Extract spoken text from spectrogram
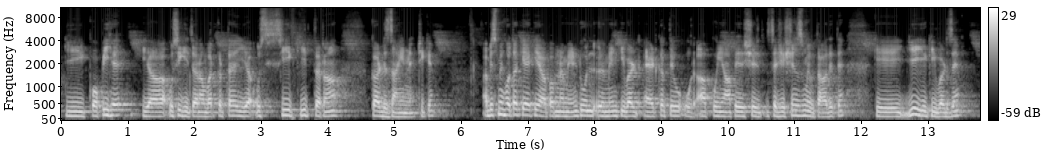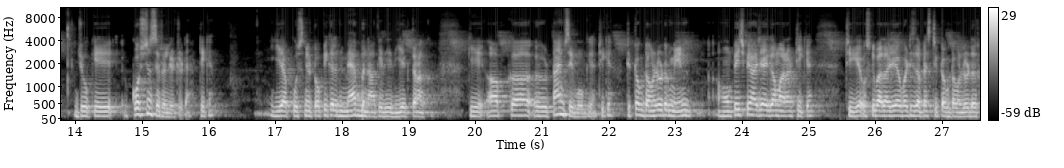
की कॉपी है, या उसी की तरह वर्क करता है, या उसी की तरह का डिज़ाइन है, ठीक है? अब इसमें होता क्या है कि आप अपना main tool main keyword add करते हो और आपको यहाँ पे सजेशंस में बता देते हैं कि ये ये कीवर्ड्स हैं जो कि क्वेश्चन से रिलेटेड है, ठीक है? ये आपको इसने टॉपिकल मैप बना के दे दिया एक तरह का कि आपका टाइम सेव हो गया, ठीक है? TikTok downloader main home page पे आ जाएगा हमारा, ठीक है? ठीक है, उसके बाद आ जाएगा what is the best TikTok downloader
